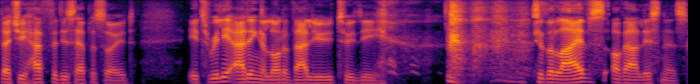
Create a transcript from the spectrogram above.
that you have for this episode, it's really adding a lot of value to the to the lives of our listeners.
